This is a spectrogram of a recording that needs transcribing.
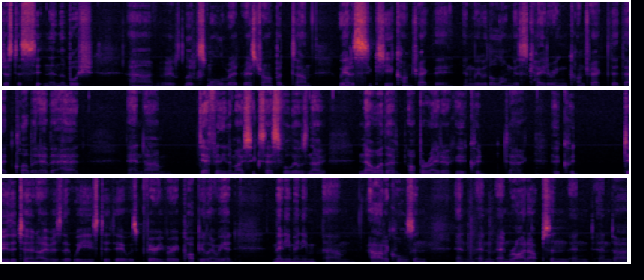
just a sitting in the bush. Uh, a little small re- restaurant, but um, we had a six-year contract there, and we were the longest catering contract that that club had ever had, and um, definitely the most successful. There was no no other operator who could uh, who could do the turnovers that we used to do. It was very, very popular. We had many, many um, articles and, and, and, and write-ups and, and, and uh,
